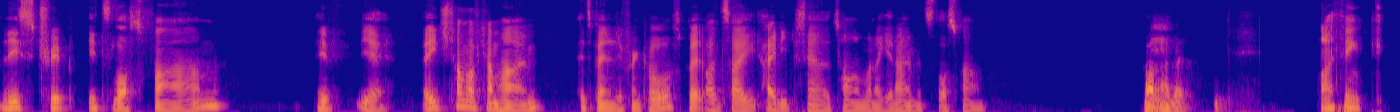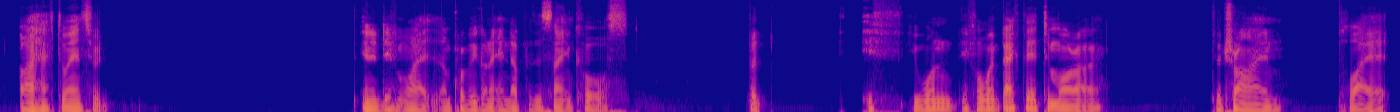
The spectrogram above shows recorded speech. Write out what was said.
This trip, it's Lost Farm. If yeah, each time I've come home, it's been a different course, but I'd say eighty percent of the time when I get home, it's Lost Farm. I love it. I think I have to answer it in a different way. I'm probably going to end up with the same course. But if you want, if I went back there tomorrow to try and play it,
